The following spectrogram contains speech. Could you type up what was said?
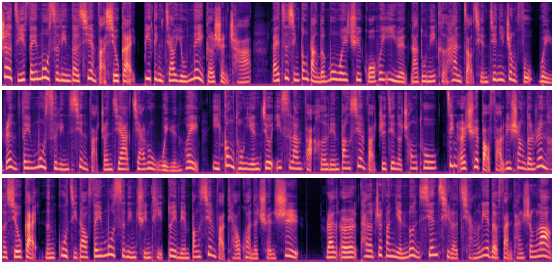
涉及非穆斯林的宪法修改，必定交由内阁审查。来自行动党的穆威区国会议员拿杜尼可汗早前建议政府委任非穆斯林宪法专家加入委员会，以共同研究伊斯兰法和联邦宪法之间的冲突，进而确保法律上的任何修改能顾及到非穆斯林群体对联邦宪法条款的诠释。然而，他的这番言论掀起了强烈的反弹声浪。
